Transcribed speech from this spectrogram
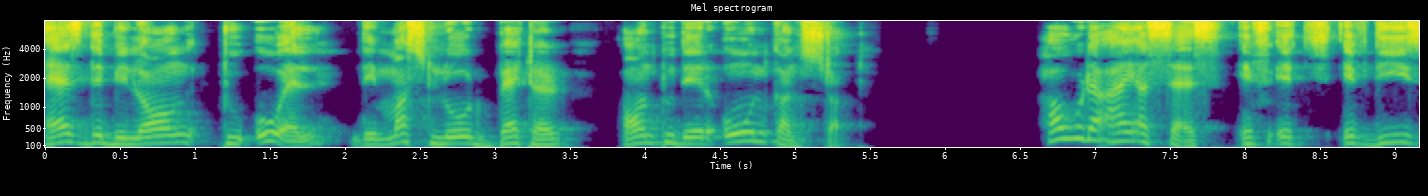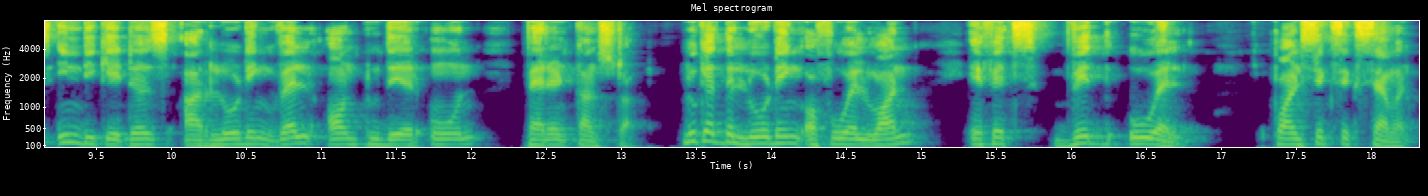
as they belong to OL, they must load better onto their own construct. How would I assess if it's, if these indicators are loading well onto their own parent construct? Look at the loading of OL1 if it's with OL 0.667.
